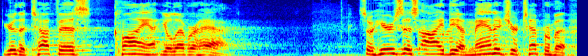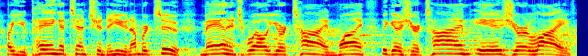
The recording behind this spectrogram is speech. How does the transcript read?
You're the toughest client you'll ever have. So here's this idea. Manage your temperament. Are you paying attention to you? Number two, manage well your time. Why? Because your time is your life.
